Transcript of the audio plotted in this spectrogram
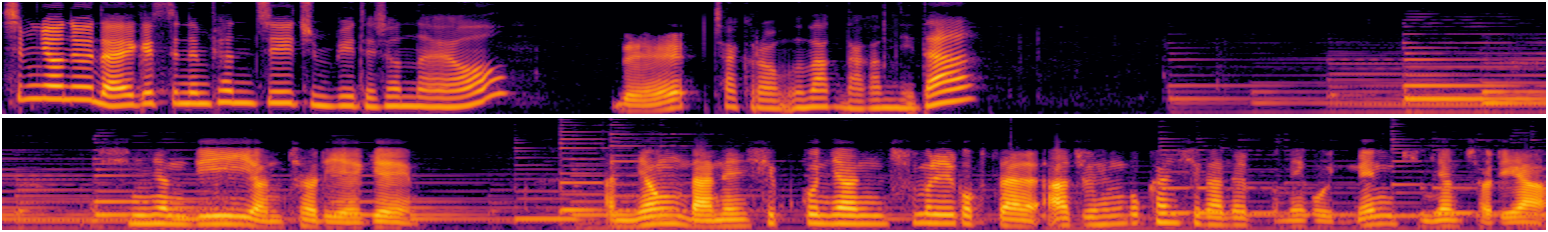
10년 후 나에게 쓰는 편지 준비되셨나요? 네. 자, 그럼 음악 나갑니다. 10년 뒤 현철이에게 안녕 나는 19년 27살 아주 행복한 시간을 보내고 있는 김현철이야.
